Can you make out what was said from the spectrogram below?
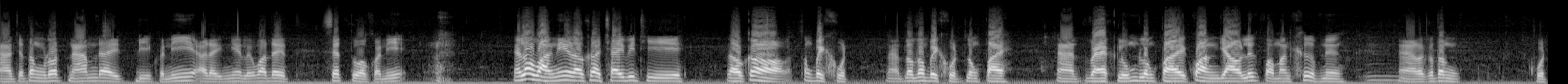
อาจจะต้องรดน้ำได้ดีกว่านี้อะไรอย่างเงี้ยหรือว่าได้เซตตัวกว่านี้ ในระหว่างนี้เราก็ใช้วิธีเราก็ต้องไปขุดนะเราต้องไปขุดลงไปอ่าแหวกหลุมลงไปกว้างยาวลึกประมาณคืบหนึ่งอ่าเราก็ต้อง ขุด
